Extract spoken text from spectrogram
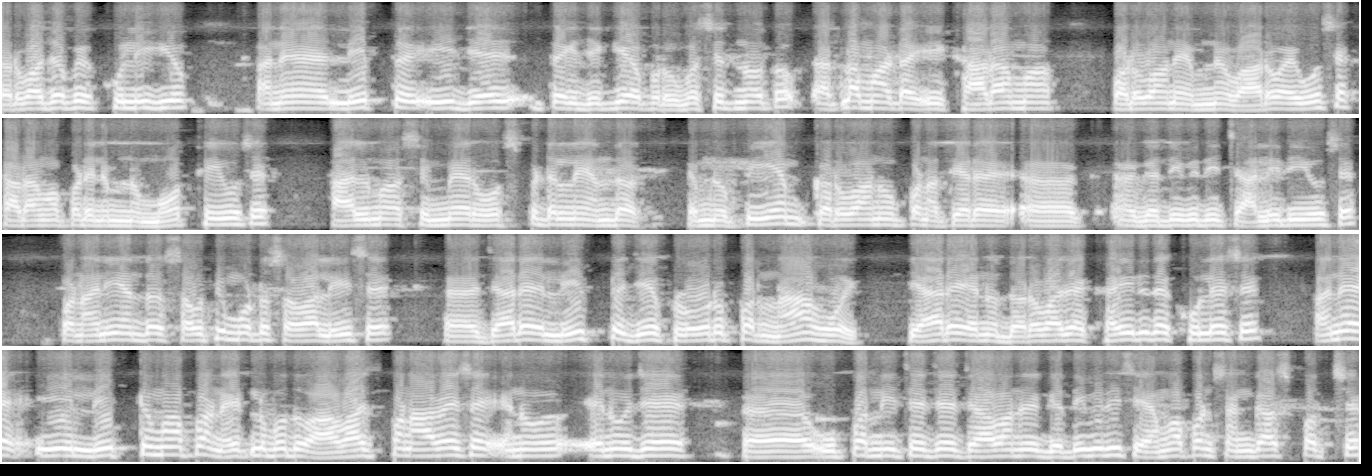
દરવાજો બી ખુલી ગયો અને લિફ્ટ એ જે તે જગ્યા પર ઉપસ્થિત નહોતો. એટલા માટે એ ખાડામાં પડવાનો એમને વારો આવ્યો છે. ખાડામાં પડીને એમનું મોત થયું છે. હાલમાં સિમ્મેર હોસ્પિટલની અંદર એમનું પીએમ કરવાનું પણ અત્યારે ગતિવિધિ ચાલી રહ્યું છે. પણ આની અંદર સૌથી મોટો સવાલ એ છે જ્યારે લિફ્ટ જે ફ્લોર પર ના હોય ત્યારે એનો દરવાજા કઈ રીતે ખુલે છે? અને એ લિફ્ટમાં પણ એટલો બધો અવાજ પણ આવે છે એનું એનું જે ઉપર નીચે જે જવાની ગતિવિધિ છે એમાં પણ શંકાસ્પદ છે.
